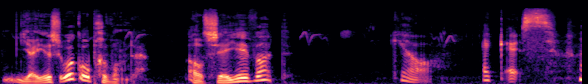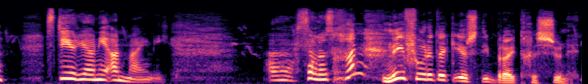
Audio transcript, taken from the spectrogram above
Jy is ook opgewonde. Al sê jy wat? Ja, ek is. Stuur jou nie aan my nie. Uh, sal ons gaan? Nie voordat ek eers die bruid gesoen het.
